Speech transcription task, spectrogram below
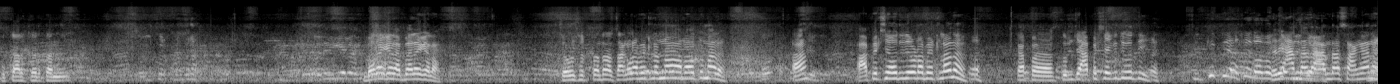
पुकार करताना. बरा गेला बरा गेला. चौसष्ट पंधरा. चांगला भेटला ना भाऊ तुम्हाला? हा? अपेक्षा होती तेवढा भेटला ना? का प- तुमची अपेक्षा किती होती? किती असं दादा तरी अंदाज अंदाज सांगा ना.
